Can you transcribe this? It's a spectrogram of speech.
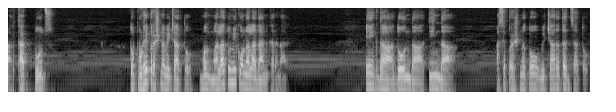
अर्थात तूच. तो पुढे प्रश्न विचारतो मग मला तुम्ही कोणाला दान करणार? एकदा दोनदा तीनदा असे प्रश्न तो विचारतच जातो.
